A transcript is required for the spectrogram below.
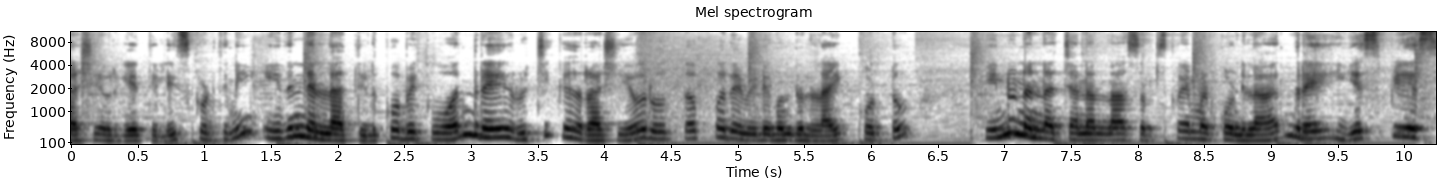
ರಾಶಿಯವರಿಗೆ ತಿಳಿಸ್ಕೊಡ್ತೀನಿ. ಇದನ್ನೆಲ್ಲ ತಿಳ್ಕೋಬೇಕು ಅಂದರೆ ರುಚಿಕ ರಾಶಿಯವರು ತಪ್ಪದೆ ವಿಡಿಯೋಗೊಂದು ಲೈಕ್ ಕೊಟ್ಟು, ಇನ್ನೂ ನನ್ನ ಚಾನಲ್ನ ಸಬ್ಸ್ಕ್ರೈಬ್ ಮಾಡ್ಕೊಂಡಿಲ್ಲ ಅಂದರೆ ಎಸ್ ಪಿ ಎಸ್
